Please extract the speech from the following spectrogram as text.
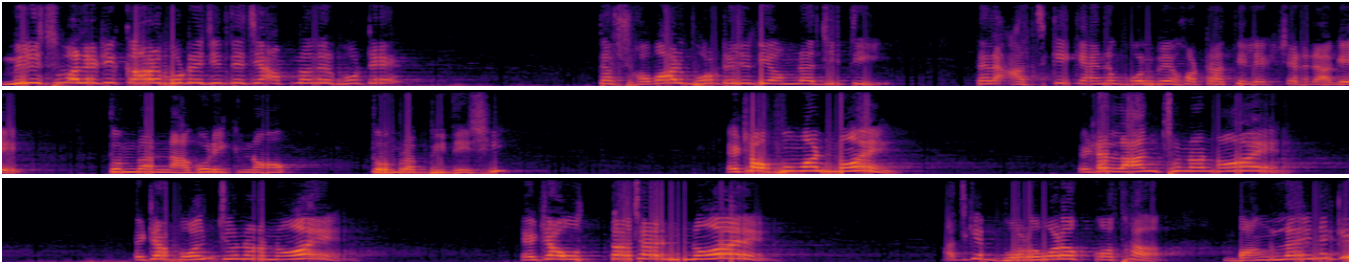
মিউনিসিপ্যালিটি কার ভোটে জিতেছে, আপনাদের ভোটে? তা সবার ভোটে যদি আমরা জিতি, তাহলে আজকে কেন বলবে হঠাৎ ইলেকশনের আগে, তোমরা নাগরিক নও, তোমরা বিদেশি? এটা অপমান নয়, এটা লাঞ্ছনা নয়, এটা বঞ্চনা নয়, এটা অত্যাচার নয়। আজকে বড় বড় কথা, বাংলায় নাকি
